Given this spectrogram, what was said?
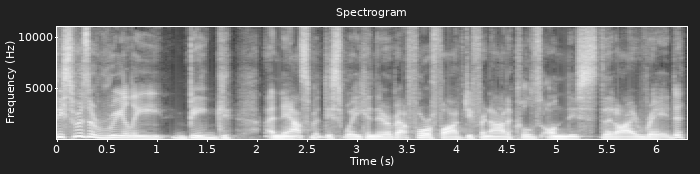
This was a really big announcement this week, and there are about four or five different articles on this that I read.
